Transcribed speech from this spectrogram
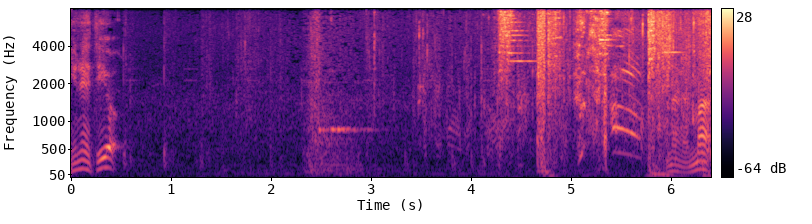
viene, tío? Nada más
